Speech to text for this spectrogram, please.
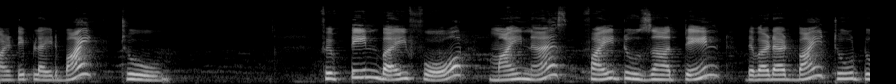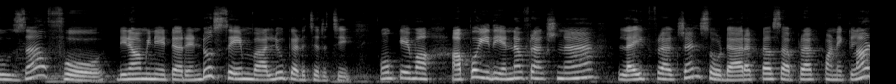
multiplied by two fifteen by four minus five two ஜா ten divided by two two ஜா ஃபோர் டினாமினேட்டர் ரெண்டும் சேம் வேல்யூ கிடச்சிருச்சு. ஓகேவா? அப்போது இது என்ன ஃப்ராக்ஷனு லைக் ஃப்ராக்ஷன் ஸோ டேரெக்டாக சப்ராக்ட் பண்ணிக்கலாம்.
